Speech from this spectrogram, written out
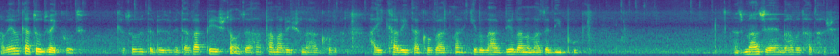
אבל איפה כתוב דבקות? כתוב בדבק באשתו, זו הפעם הראשונה העיקרית הקובעת, כאילו להגדיר לנו מה זה דיבוק. אז מה זה בעבודת השם?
